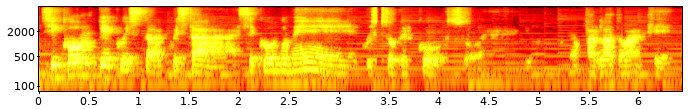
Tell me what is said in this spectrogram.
Si compie questa, questa secondo me, questo percorso. Eh, ne ho parlato anche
